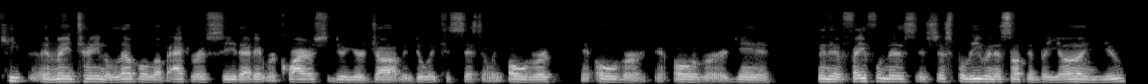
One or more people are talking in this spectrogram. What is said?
keep and maintain the level of accuracy that it requires to do your job and do it consistently over and over and over again? And then faithfulness is just believing in something beyond you,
